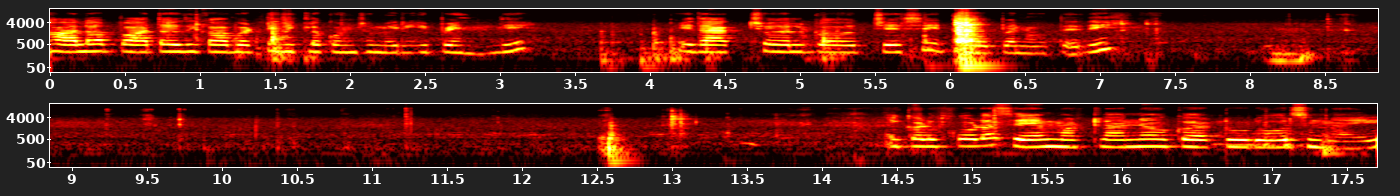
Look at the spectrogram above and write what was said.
చాలా పాతది కాబట్టి ఇది ఇట్లా కొంచెం ఇరిగిపోయింది ఇది యాక్చువల్గా వచ్చేసి ఇట్లా ఓపెన్ అవుతుంది. ఇక్కడ కూడా సేమ్ అట్లానే ఒక టూ డోర్స్ ఉన్నాయి.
